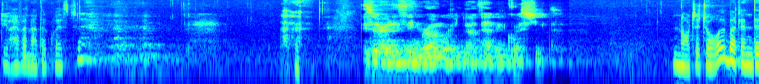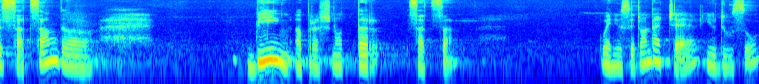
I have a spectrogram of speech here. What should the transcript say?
Do you have another question? Is there anything wrong with not having questions? Not at all, but in this satsang, the being a prashnottar satsang, when you sit on that chair, you do so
